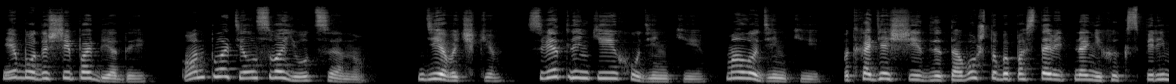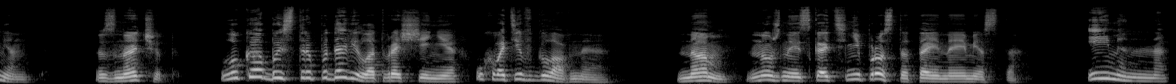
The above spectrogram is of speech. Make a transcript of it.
и будущей победой. Он платил свою цену. Девочки, светленькие и худенькие, молоденькие, подходящие для того, чтобы поставить на них эксперимент. Значит, Лука быстро подавил отвращение, ухватив главное. Нам нужно искать не просто тайное место. Именно.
